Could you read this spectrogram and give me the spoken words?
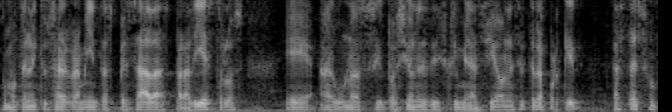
como tener que usar herramientas pesadas para diestros, eh, algunas situaciones de discriminación, etcétera, porque hasta eso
